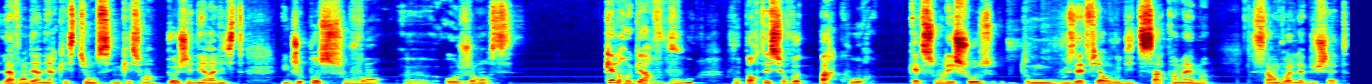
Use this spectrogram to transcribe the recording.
L'avant-dernière question, c'est une question un peu généraliste, mais que je pose souvent euh, aux gens. Quel regard, vous, vous portez sur votre parcours? Quelles sont les choses dont vous êtes fier ou vous dites ça quand même, ça envoie de la bûchette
